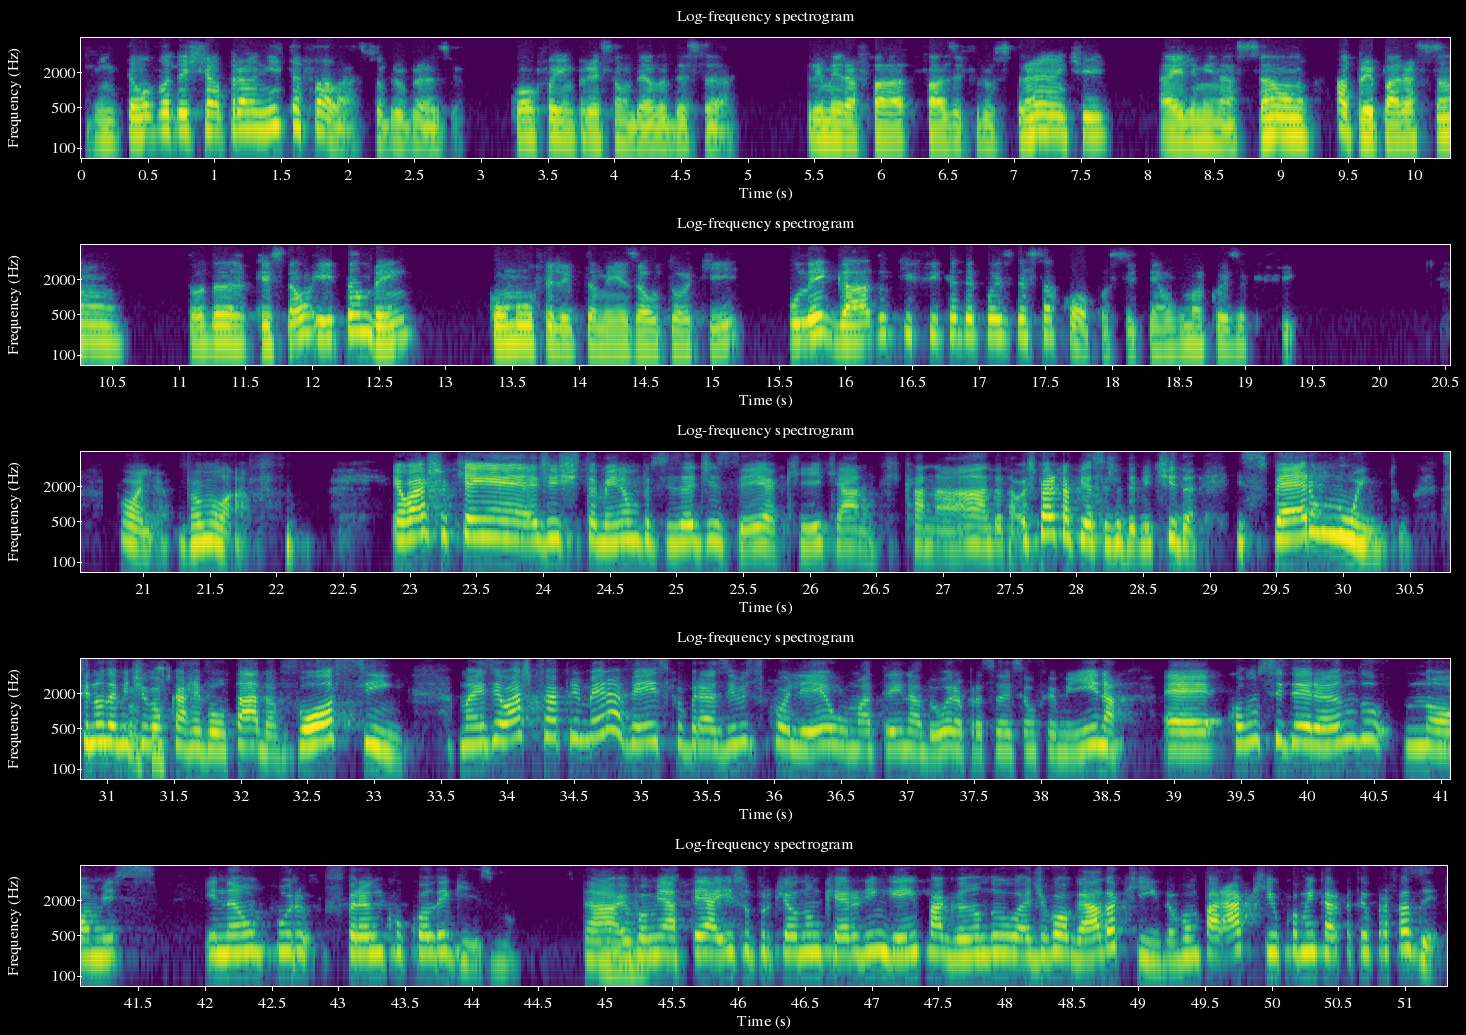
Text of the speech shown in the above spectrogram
Então eu vou deixar para a Anitta falar sobre o Brasil. Qual foi a impressão dela dessa primeira fa fase frustrante, a eliminação, a preparação, toda a questão e também, como o Felipe também exaltou aqui, o legado que fica depois dessa Copa, se tem alguma coisa que fica. Olha, vamos lá. Eu acho que a gente também não precisa dizer aqui que ah, não fica nada. Tal. Eu espero que a Pia seja demitida. Espero muito. Se não demitir, vou ficar revoltada? Vou sim. Mas eu acho que foi a primeira vez que o Brasil escolheu uma treinadora para a seleção feminina, é, considerando nomes e não por franco coleguismo. Tá? Hum. Eu vou me ater a isso porque eu não quero ninguém pagando advogado aqui. Então vamos parar aqui o comentário que eu tenho para fazer.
